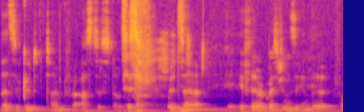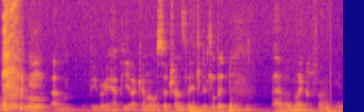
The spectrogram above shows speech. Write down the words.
That's a good time for us to stop. but uh, if there are questions in the from the floor, um, I'd be very happy. I can also translate a little bit. I have a microphone here.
